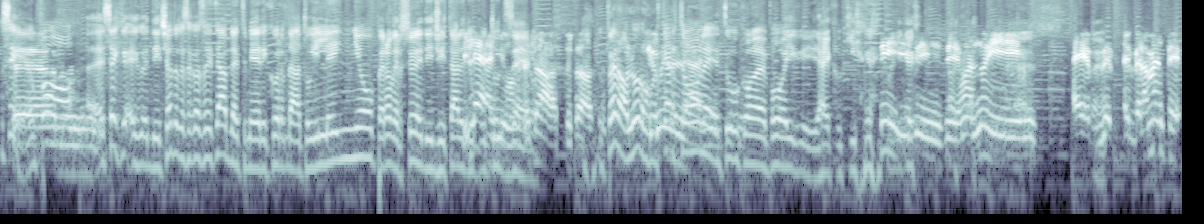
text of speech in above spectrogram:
Sì, eh, un po'... Ehm, eh, sai che eh, dicendo questa cosa di tablet mi hai ricordato il legno però versione digitale 2.0. Esatto, esatto. però loro col cartone e tu come poi ecco chi... Sì, sì, sì, ma noi è, è veramente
